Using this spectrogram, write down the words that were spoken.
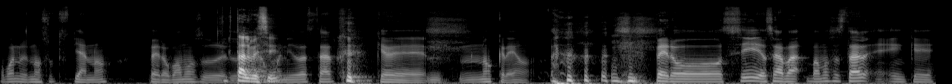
bueno nosotros ya no pero vamos tal vez sí. a estar que no creo. Pero sí o sea vamos a estar en que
